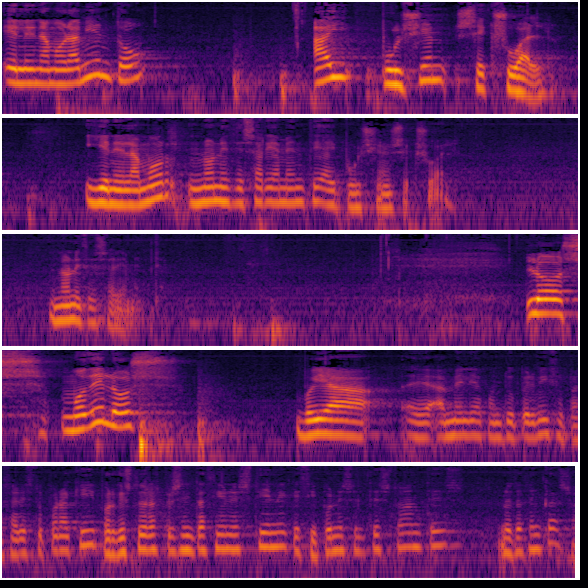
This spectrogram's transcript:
el enamoramiento hay pulsión sexual y en el amor no necesariamente hay pulsión sexual. No necesariamente. Los modelos, voy a, eh, Amelia, con tu permiso, pasar esto por aquí, porque esto de las presentaciones tiene que si pones el texto antes, no te hacen caso.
